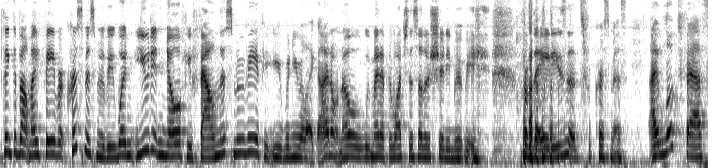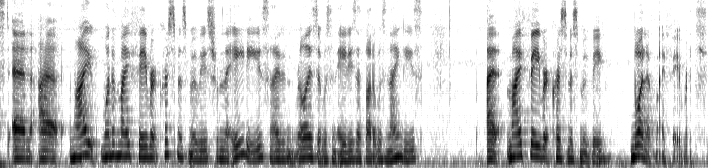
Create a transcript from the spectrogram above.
think about my favorite Christmas movie, when you didn't know if you found this movie, if you, you when you were like, I don't know, we might have to watch this other shitty movie. from the 80s that's for Christmas. I looked fast, and I, my one of my favorite Christmas movies from the 80s. I didn't realize it was in 80s. I thought it was 90s. I, my favorite Christmas movie, one of my favorites,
